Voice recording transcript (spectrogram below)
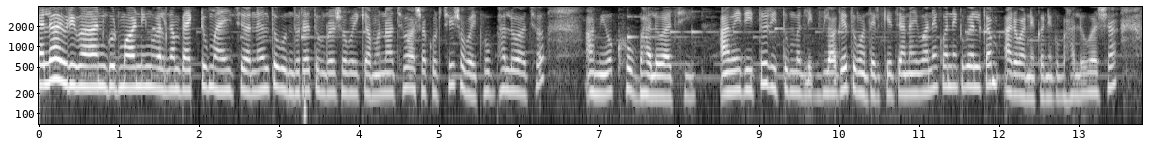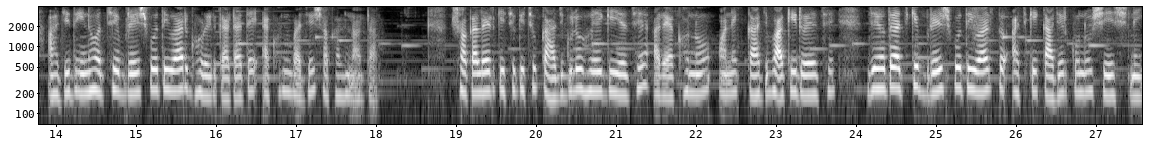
Hello everyone, good morning, welcome back to my channel. তো বন্ধুরা, তোমরা সবাই কেমন আছো? আশা করছি সবাই খুব ভালো আছো। আমিও খুব ভালো আছি। আমি ঋতু ঋতু মল্লিক ব্লগে তোমাদেরকে জানাই অনেক অনেক ওয়েলকাম আর অনেক অনেক ভালোবাসা। আজ দিন হচ্ছে বৃহস্পতিবার, ঘড়ির কাটাতে এখন বাজে সকাল নটা। সকালের কিছু কিছু কাজগুলো হয়ে গিয়েছে আর এখনও অনেক কাজ বাকি রয়েছে। যেহেতু আজকে বৃহস্পতিবার, তো আজকে কাজের কোনো শেষ নেই।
